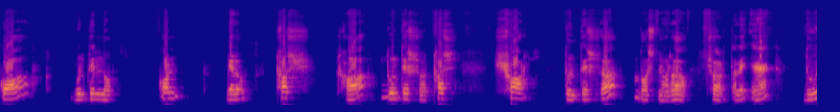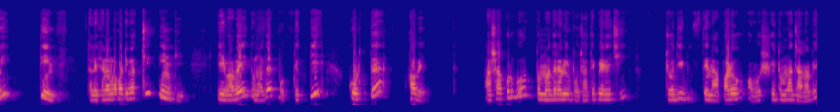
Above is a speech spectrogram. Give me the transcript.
ক গুনতেন ন। কন গেল ঠস, ঠ দন্তেশ্বর ঠস, স্বর দন্তেশ্বর র স্বর। তাহলে এক, দুই, তিন। তাহলে এখানে আমরা কটি পাচ্ছি? তিনটি। এইভাবেই তোমাদের প্রত্যেকটি করতে হবে। আশা করব তোমাদের আমি বোঝাতে পেরেছি। যদি বুঝতে না পারো, অবশ্যই তোমরা জানাবে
